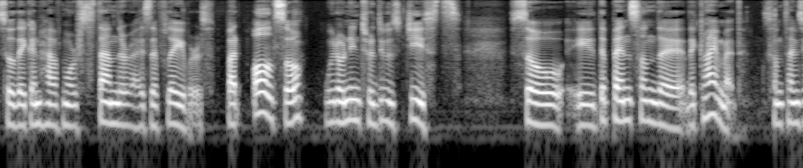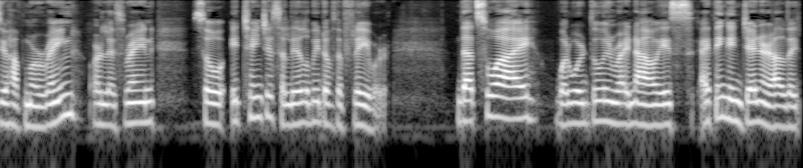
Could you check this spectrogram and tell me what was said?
so they can have more standardized flavors. But also, we don't introduce yeasts. So it depends on the, the climate. Sometimes you have more rain or less rain, so it changes a little bit of the flavor. That's why what we're doing right now is, I think in general, the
